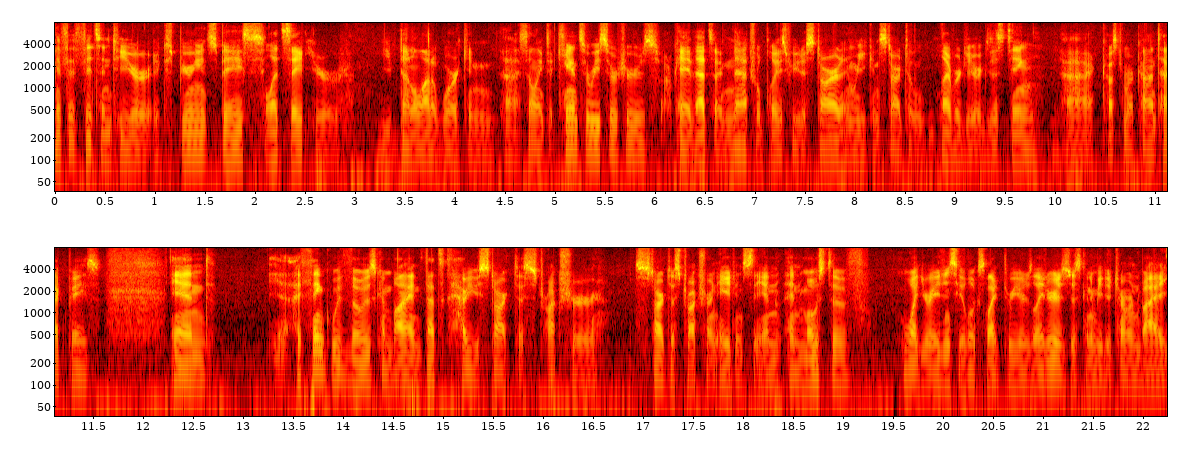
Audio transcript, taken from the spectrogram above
If it fits into your experience space, let's say you're you've done a lot of work in uh, selling to cancer researchers. Okay, that's a natural place for you to start, and where you can start to leverage your existing uh, customer contact base. And I think with those combined, that's how you start to structure start to structure an agency. And and most of what your agency looks like three years later is just going to be determined by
